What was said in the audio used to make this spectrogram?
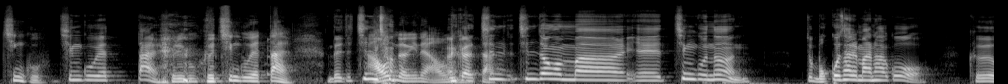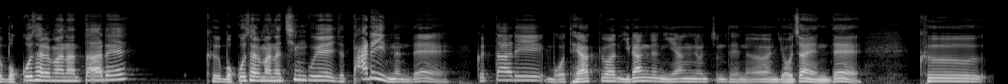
친구 친구의 딸. 그리고 그 친구의 딸 근데 이제 친정 아홉 명이네 아홉 명. 그러니까 딸. 친, 친정 엄마의 친구는 좀 먹고 살만하고 그 먹고 살만한 딸의 그 먹고 살만한 친구의 이제 딸이 있는데 그 딸이 뭐 대학교 한 1학년 2학년쯤 되는 여자애인데 그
